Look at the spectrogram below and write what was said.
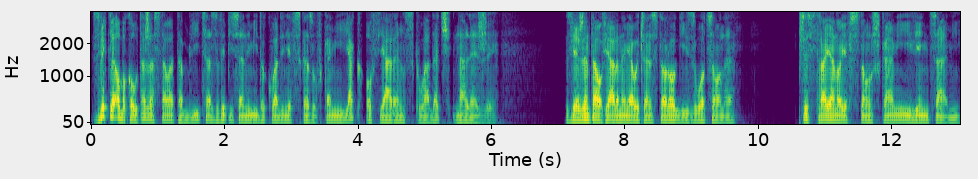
Zwykle obok ołtarza stała tablica z wypisanymi dokładnie wskazówkami, jak ofiarę składać należy. Zwierzęta ofiarne miały często rogi złocone. Przystrajano je wstążkami i wieńcami.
